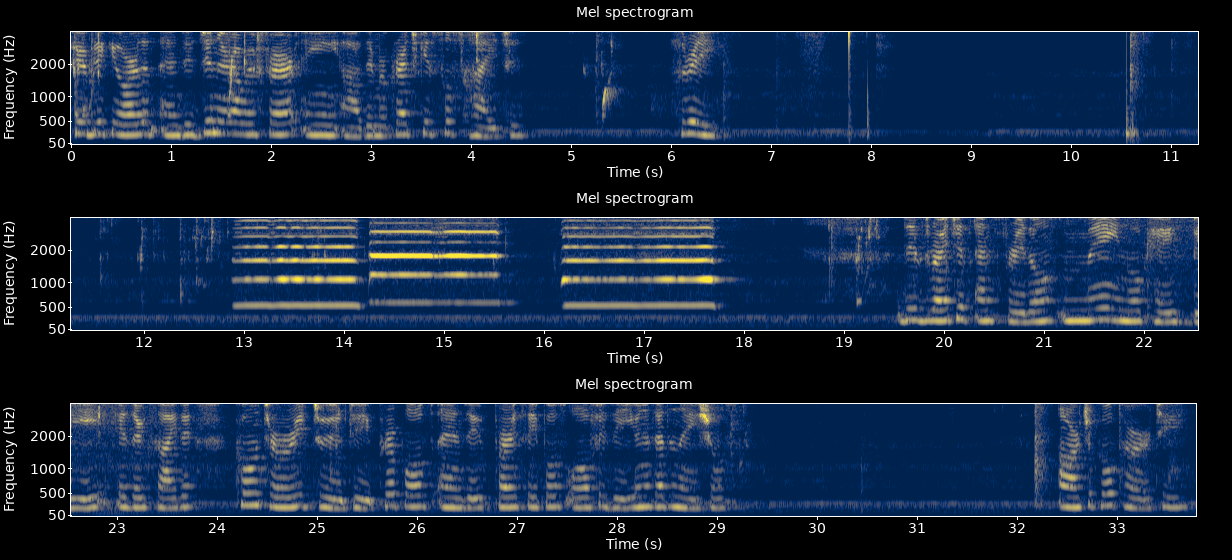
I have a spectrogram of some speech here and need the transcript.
public order and the general welfare in a democratic society. 3. These rights and freedoms may in no case be exercised contrary to the purpose and the principles of the United Nations. Article 30.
